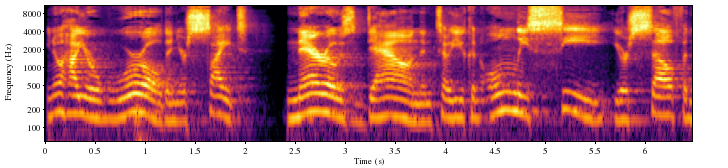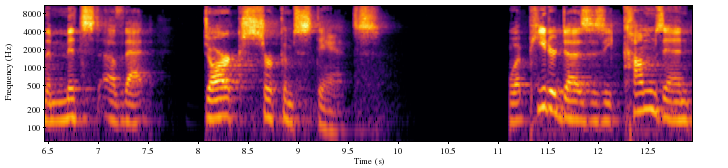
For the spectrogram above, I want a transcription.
You know how your world and your sight narrows down until you can only see yourself in the midst of that dark circumstance. What Peter does is he comes in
